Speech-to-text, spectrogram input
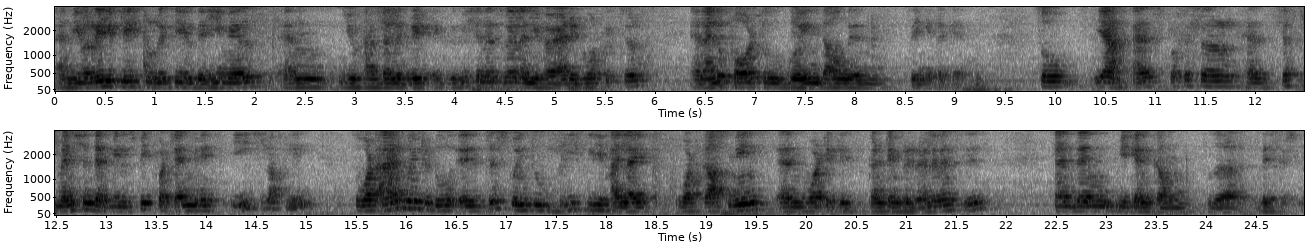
And we were really pleased to receive the emails. And you have done a great exhibition as well, and you have added more pictures. And I look forward to going down and seeing it again. So yeah, as Professor has just mentioned that we'll speak for 10 minutes each roughly. So what I am going to do is just going to briefly highlight what caste means and what it is contemporary relevance is and then we can come to the discussion.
